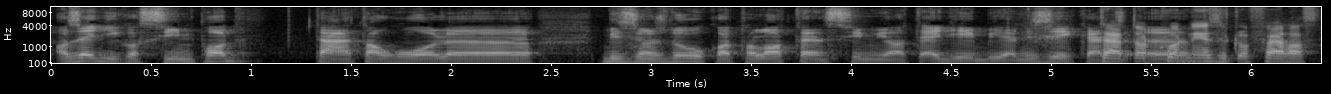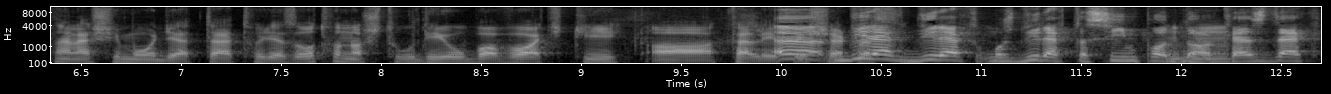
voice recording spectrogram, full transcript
Az egyik a színpad, tehát ahol bizonyos dolgokat a latency miatt, egyéb ilyen izéket. Tehát akkor nézzük a felhasználási módját, tehát hogy az otthon a stúdióba vagy ki a fellépésekre? Direkt, direkt, most direkt a színpaddal uh-huh. kezdek,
